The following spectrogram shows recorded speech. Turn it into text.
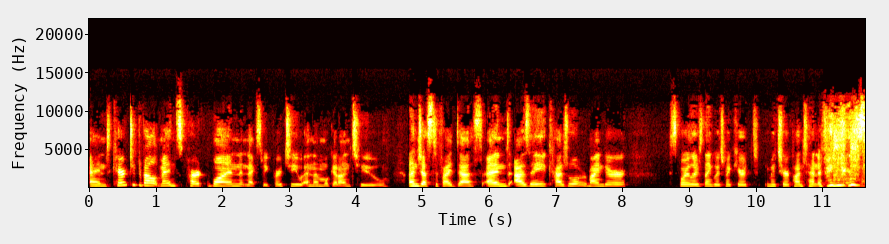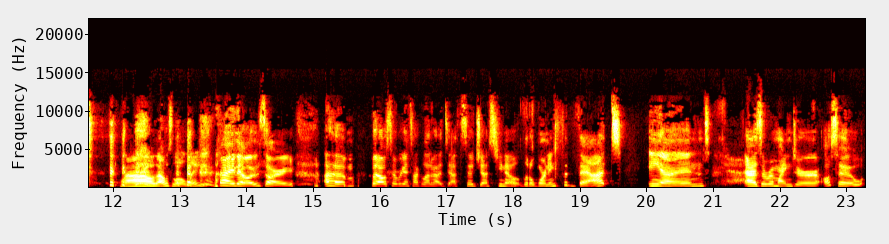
and character developments part one. Next week part two, and then we'll get on to unjustified deaths. And as a casual reminder, spoilers, language, mature, mature content, opinions. Wow, that was a little late. I know. I'm sorry. Um, but also, we're going to talk a lot about death. So, just, you know, a little warning for that. And as a reminder, also,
